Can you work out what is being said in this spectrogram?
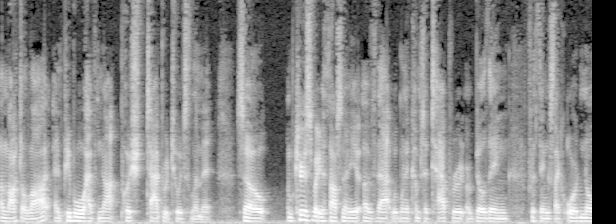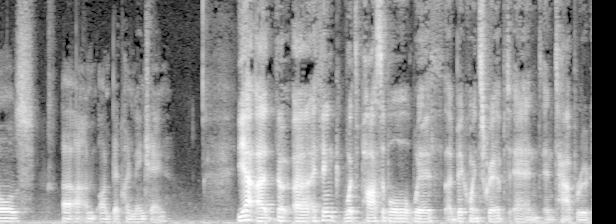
unlocked a lot and people have not pushed taproot to its limit so i'm curious about your thoughts on any of that when it comes to taproot or building for things like ordinals uh, on, on bitcoin main chain yeah, uh, no, uh, I think what's possible with uh, Bitcoin Script and and Taproot,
